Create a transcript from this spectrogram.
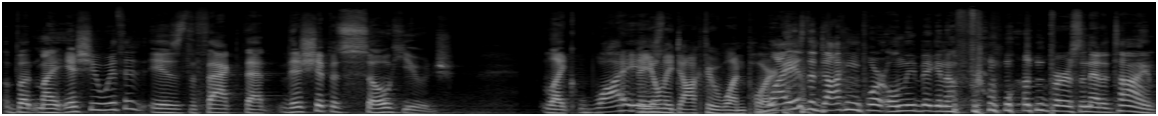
but my issue with it is the fact that this ship is so huge. Like, why They is only dock through one port. why is the docking port only big enough for one person at a time?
